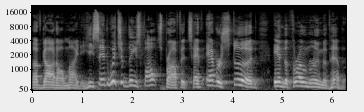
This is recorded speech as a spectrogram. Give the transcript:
of God Almighty. He said, Which of these false prophets have ever stood in the throne room of heaven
